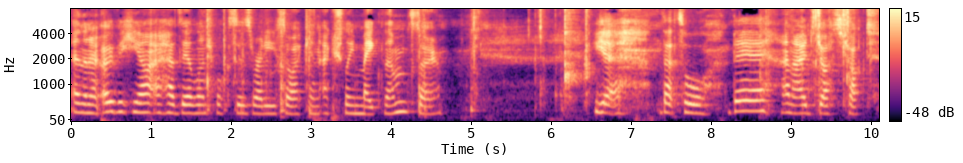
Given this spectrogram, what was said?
And then over here I have their lunch boxes ready so I can actually make them. So yeah, that's all there. And I just chucked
